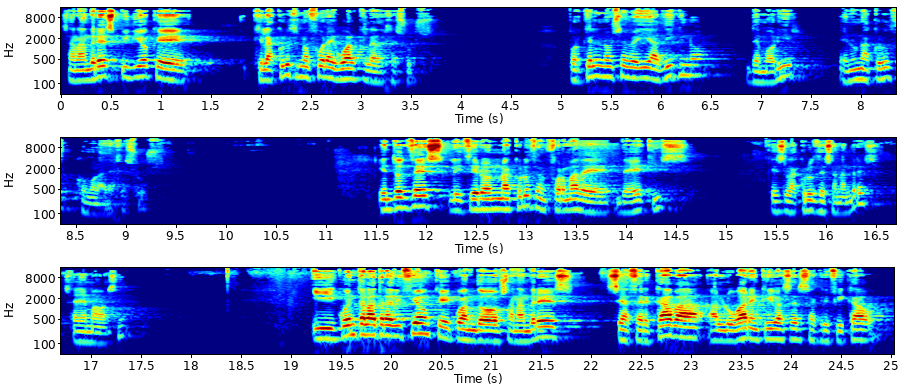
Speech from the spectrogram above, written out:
San Andrés pidió que, que la cruz no fuera igual que la de Jesús, porque él no se veía digno de morir en una cruz como la de Jesús. Y entonces le hicieron una cruz en forma de, de X, que es la cruz de San Andrés, se ha llamado así. Y cuenta la tradición que cuando San Andrés se acercaba al lugar en que iba a ser sacrificado,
